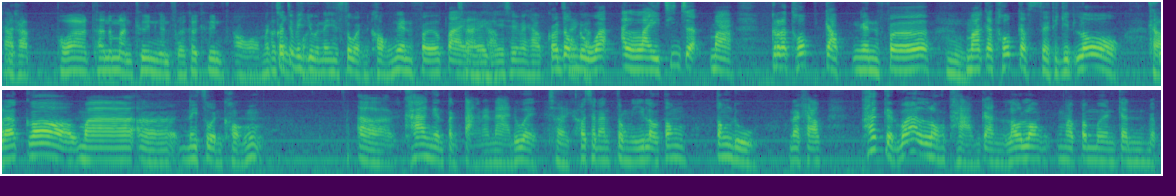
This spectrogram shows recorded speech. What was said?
ครับนะครับผราะว่าถ้าน้ำมันขึ้นเงินเฟ้อก็ขึ้นอ๋อมันก็ก็ส่งจะไปผลอยู่ในส่วนของเงินเฟ้อไปใช่อะไรอครับย่างนี้ใช่ไหมครับก็ต้องใช่ครับดูว่าอะไรที่จะมา กระทบกับเงินเฟ้ออมมากระทบกับเศรษฐกิจโลก ครับแล้วก็มาเอ่อในส่วนของเออค่าเงินต่างๆ นานาด้วย ใช่คเพรับราะฉะนั้นตรงนี้เราต้องต้องดูนะครับ ถ้าเกิดว่าลองถามกัน เราลองมาประเมินกันแบบ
